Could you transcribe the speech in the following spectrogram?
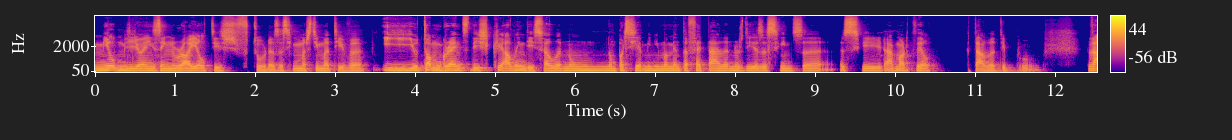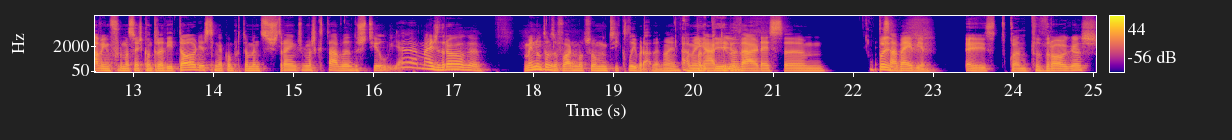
mil milhões em royalties futuras, assim, uma estimativa. E o Tom Grant diz que, além disso, ela não, não parecia minimamente afetada nos dias a seguintes a, a seguir à morte dele. Que estava tipo. dava informações contraditórias, tinha comportamentos estranhos, mas que estava do estilo, ah, mais droga. Também não estamos a falar de uma pessoa muito equilibrada, não é? Também há que lhe dar essa, Pois, essa bébia. É isso. Quando te drogas,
